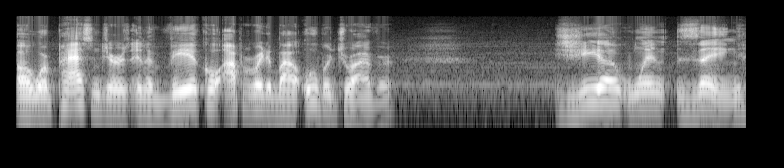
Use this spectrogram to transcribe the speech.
uh, were passengers in a vehicle operated by an Uber driver, Jia Wen Zhang,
